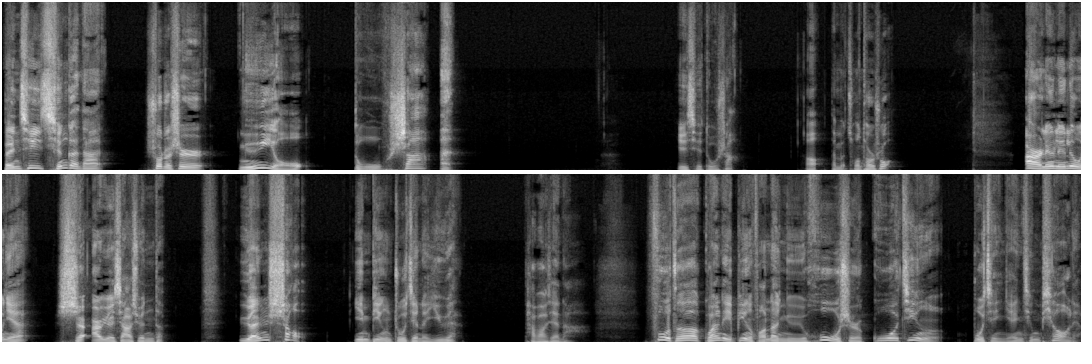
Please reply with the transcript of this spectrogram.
本期情感案说的是女友毒杀案，一起毒杀。好，咱们从头说。二零零六年十二月下旬的，袁绍因病住进了医院。他发现呐，负责管理病房的女护士郭静不仅年轻漂亮，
